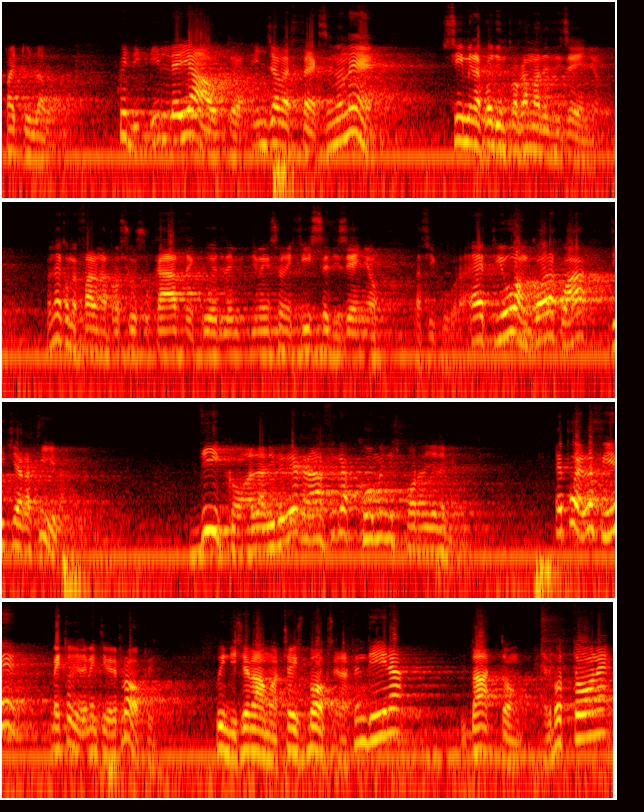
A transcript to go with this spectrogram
fai tu il lavoro. Quindi il layout in JavaFX non è simile a quello di un programma di disegno, non è come fare una brochure su carta in cui ho delle dimensioni fisse disegno la figura, è più ancora qua dichiarativa. Dico alla libreria grafica come disporre gli elementi. E poi alla fine metto gli elementi veri e propri. Quindi dicevamo la trace box è la tendina, il button è il bottone,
